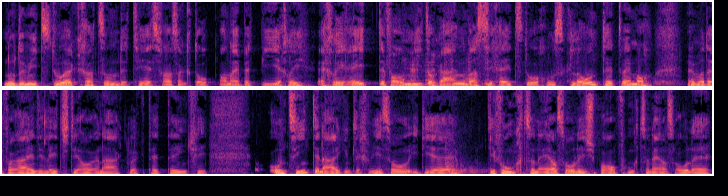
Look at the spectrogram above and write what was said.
nur damit zu tun gehabt, um den TSV St. Ottmar nebenbei ein bisschen, ein bisschen retten vor dem Niedergang, was sich jetzt durchaus gelohnt hat, wenn man, wenn man den Verein die letzten Jahre angeschaut hat, denke ich. Und sind dann eigentlich wie so in die, die Funktionärsrolle, die Sportfunktionärsrolle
